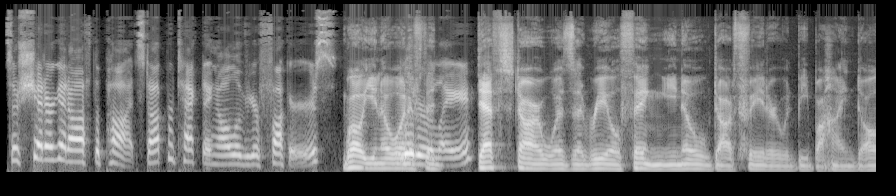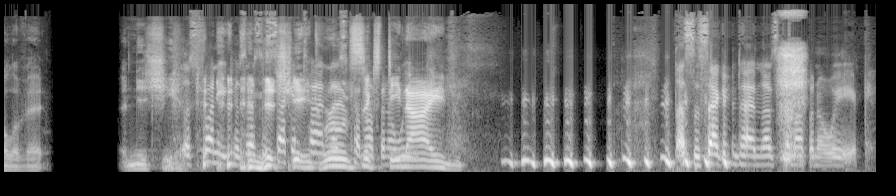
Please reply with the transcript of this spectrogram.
So shit or get off the pot. Stop protecting all of your fuckers. Well, you know what? If the literally. Death Star was a real thing, you know Darth Vader would be behind all of it. Initiate. That's funny because that's the second time Rule that's come up in a 69. week. That's the second time that's come up in a week.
